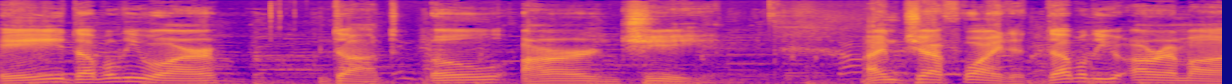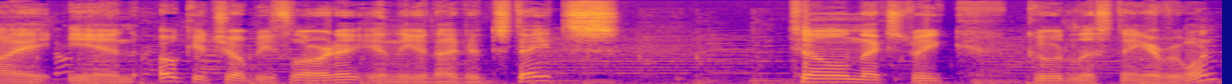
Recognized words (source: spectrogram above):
awr.org. I'm Jeff White at WRMI in Okeechobee, Florida, in the United States. Till next week, good listening, everyone.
